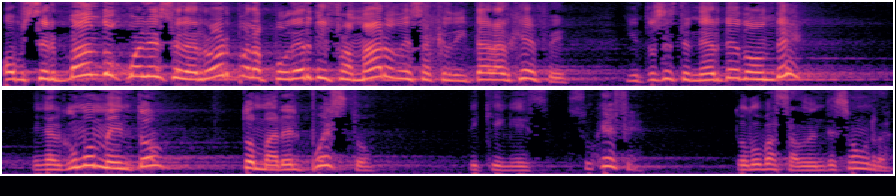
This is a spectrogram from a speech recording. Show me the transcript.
Observando cuál es el error para poder difamar o desacreditar al jefe. Y entonces tener de dónde, en algún momento, tomar el puesto de quien es su jefe. Todo basado en deshonra.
